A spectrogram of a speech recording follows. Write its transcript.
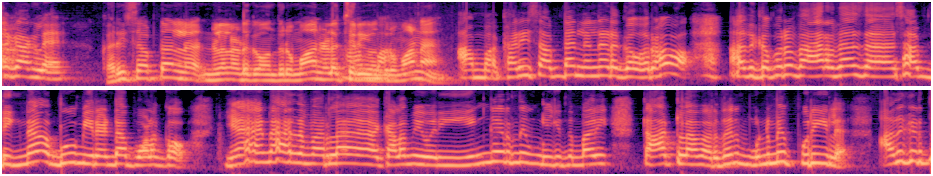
இருக்காங்களே. கறி சாப்பிட்டா நில- நிலநடுக்கம் வந்துருமா? நிலச்சரி. வந்துருமான்னு? ஆமா கறி சாப்பிட்டா நிலநடுக்கம் வரும். அதுக்கப்புறம் வேற ஏதாவது சாப்பிட்டீங்கன்னா பூமி ரெண்டா பொழக்கும். ஏன்னா அந்த மாதிரிலாம் கிளம்பி வரீங்க எங்க இருந்து உங்களுக்கு இந்த மாதிரி தாட்லாம் வருதுன்னு ஒண்ணுமே புரியல. அதுக்கடுத்து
